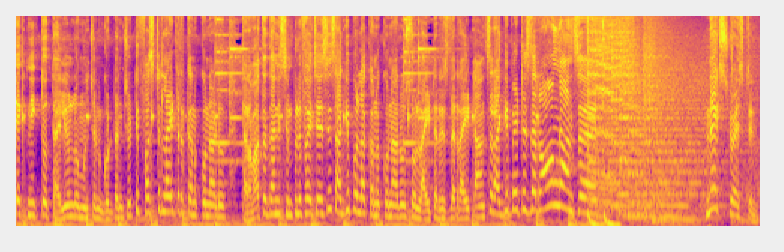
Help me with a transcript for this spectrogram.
టెక్నిక్తో తైలంలో ముంచిన గుడ్డను చుట్టి ఫస్ట్ లైటర్ కనుక్కున్నాడు. తర్వాత దాన్ని సింప్లిఫై చేసి అగ్గిపుల్ల కనుక్కున్నారు. So lighter is the right answer అగ్గిపెట్ is the wrong answer next question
